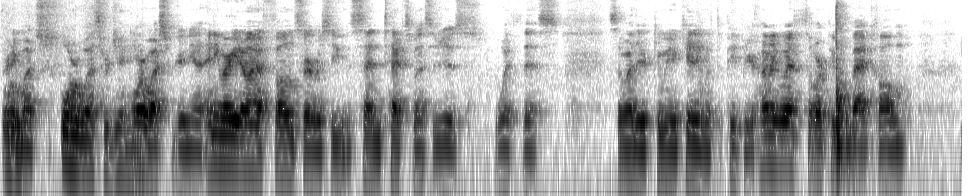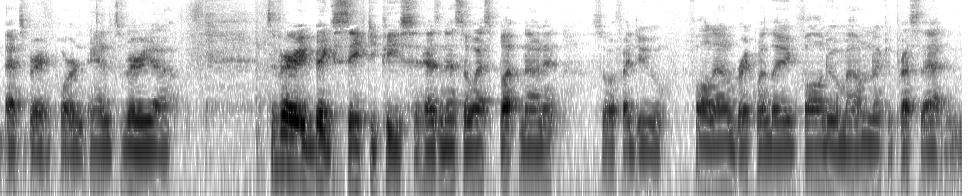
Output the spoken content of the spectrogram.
pretty Or- much or West Virginia. or West Virginia. Anywhere you don't have phone service, you can send text messages with this. So whether you're communicating with the people you're hunting with or people back home, that's very important. And it's very, uh, it's a very big safety piece. It has an SOS button on it. So if I do fall down, break my leg, fall into a mountain, I can press that, and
